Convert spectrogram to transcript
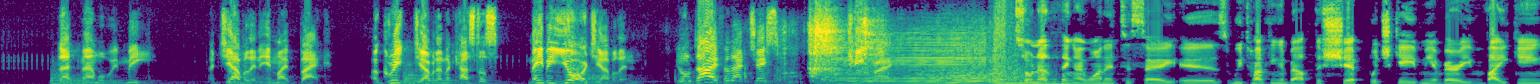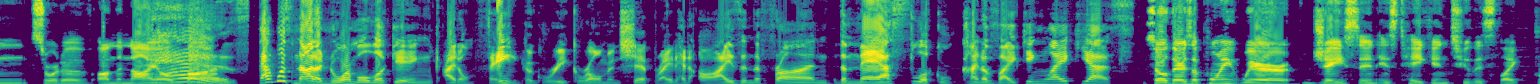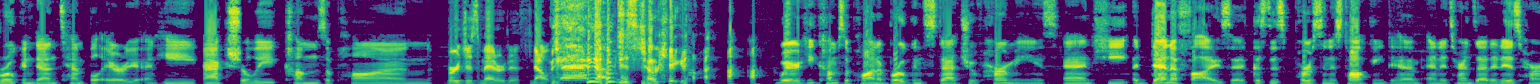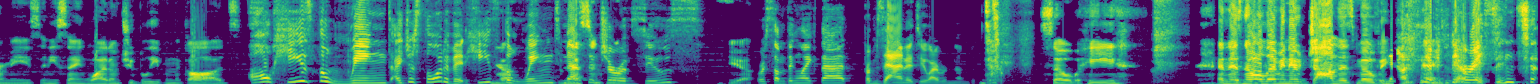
That man will be me. A javelin in my back. A Greek javelin, Acastus. Maybe your javelin. You'll die for that, Jason. Keep back. So another thing I wanted to say is we talking about the ship, which gave me a very Viking sort of on the Nile vibe. That was not a normal looking, I don't think, a Greek Roman ship, right? It had eyes in the front. The masts look kind of Viking like. Yes. So there's a point where Jason is taken to this like broken down temple area, and he actually comes upon Burgess Meredith. No, no, I'm just joking. Where he comes upon a broken statue of Hermes and he identifies it because this person is talking to him and it turns out it is Hermes and he's saying why don't you believe in the gods oh, he's the winged. I just thought of it. He's Yeah. the winged messenger, Messenger. of Zeus yeah or something like that. From Xanadu, I remember. so he and there's no Olivia Newton-John in this movie there isn't.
